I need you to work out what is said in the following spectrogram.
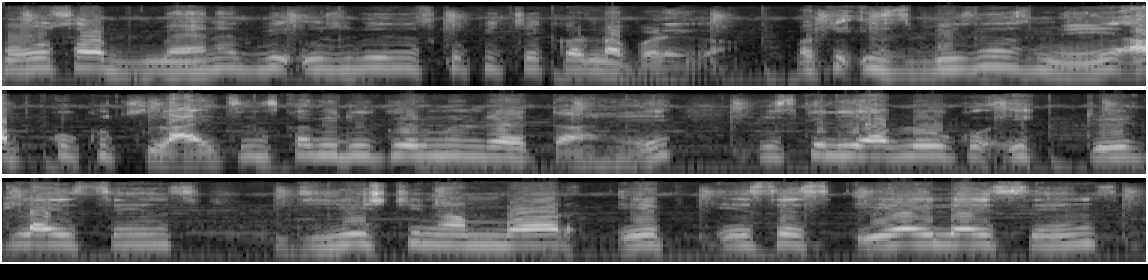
बहुत सारा मेहनत भी उस बिज़नेस के पीछे करना पड़ेगा। बाकी इस बिज़नेस में आपको कुछ लाइसेंस का भी रिक्वायरमेंट रहता है, जिसके लिए आप लोगों को एक trade licence GST number F S S A I licence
